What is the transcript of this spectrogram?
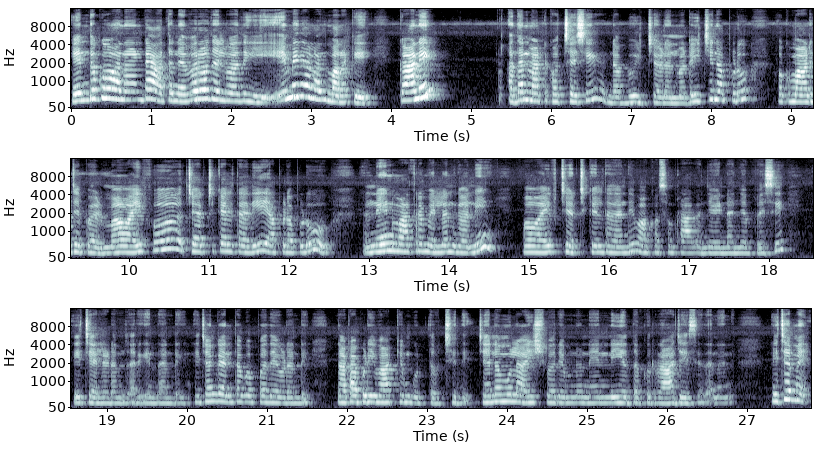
ఎందుకు అని అంటే అతను ఎవరో తెలియదు ఏమీ తెలియదు మనకి. కానీ అతని మట్టుకు వచ్చేసి డబ్బు ఇచ్చాడనమాట. ఇచ్చినప్పుడు ఒక మాట చెప్పాడు మా వైఫ్ చర్చ్కి వెళ్తుంది అప్పుడప్పుడు నేను మాత్రం వెళ్ళను కానీ మా వైఫ్ చర్చ్కి వెళ్తుందండి మా కోసం ప్రార్థన చేయండి అని చెప్పేసి ఇది చెల్లడం జరిగిందండి. నిజంగా ఎంత గొప్ప దేవుడు అండి నాకు అప్పుడు ఈ వాక్యం గుర్తొచ్చింది జనముల ఐశ్వర్యంను నేను నీ యొద్దకు రాజేసేదనని. నిజమే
